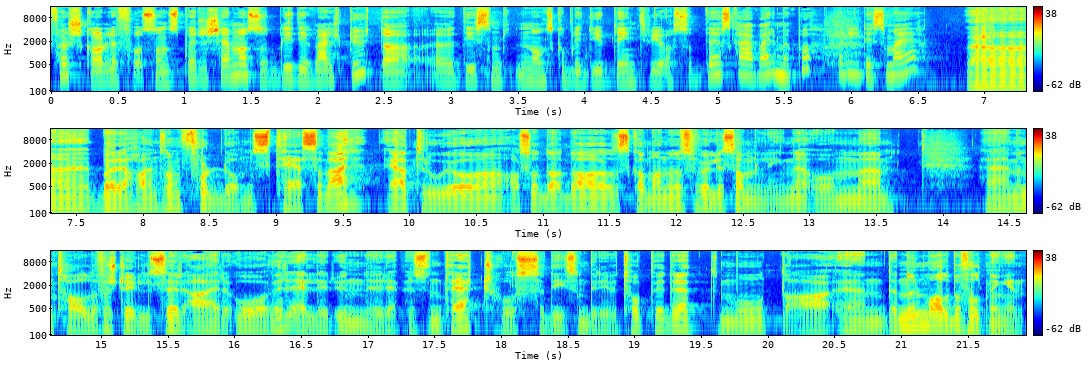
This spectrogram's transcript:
Først skal alle få sånn spørreskjema, så blir de valgt ut, da, eh, de som noen skal bli dybdeintervjua. Så det skal jeg være med på, heldig som jeg er. Uh, bare ha en sånn fordomstese der. Jeg tror jo, altså da, da skal man jo selvfølgelig sammenligne om uh, Eh, mentale forstyrrelser er over- eller underrepresentert hos de som driver toppidrett, mot da den normale befolkningen.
